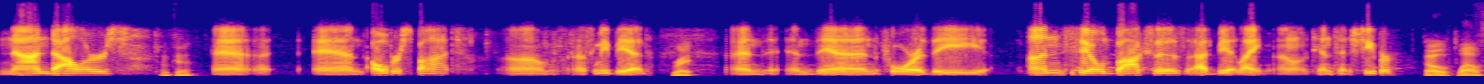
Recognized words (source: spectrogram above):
nine dollars Okay. and and over spot. Um, that's gonna be bid. Right. And and then for the unsealed boxes, I'd be at like I don't know, ten cents cheaper. Oh wow,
